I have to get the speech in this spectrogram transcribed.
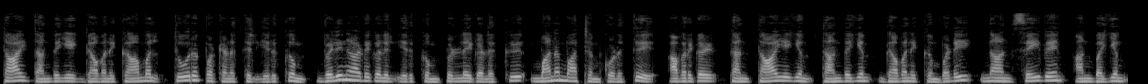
தாய் தந்தையை கவனிக்காமல் தூரப்பட்டணத்தில் இருக்கும் வெளிநாடுகளில் இருக்கும் பிள்ளைகளுக்கு மனமாற்றம் கொடுத்து அவர்கள் தன் தாயையும் தந்தையும் கவனிக்கும்படி நான் செய்வேன். அன்பையும்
